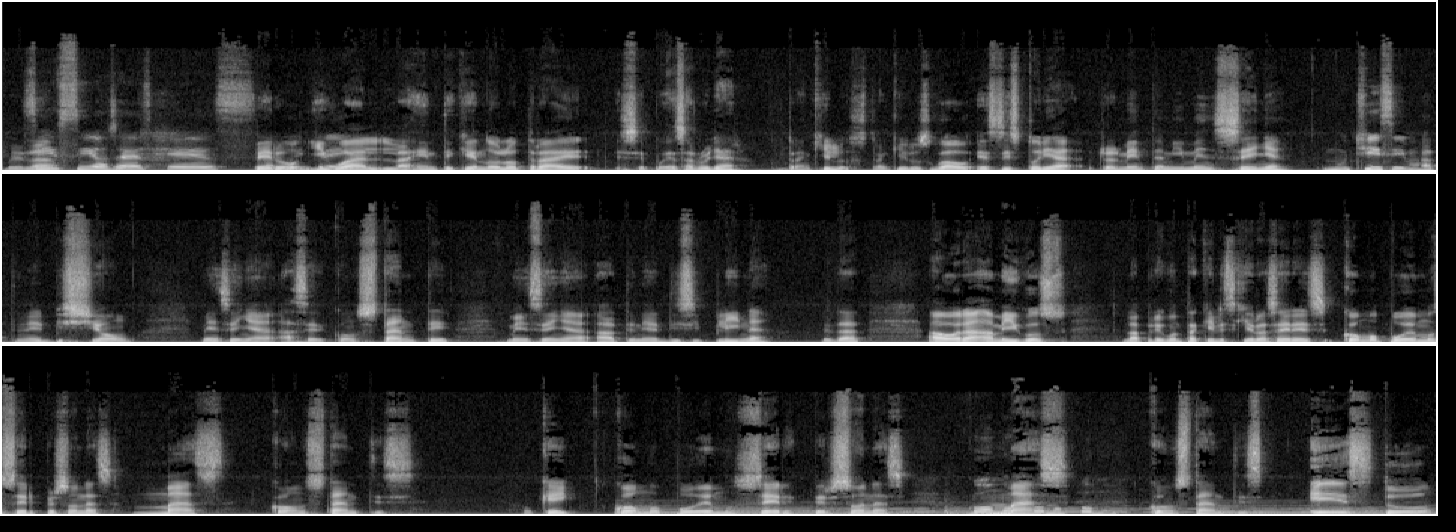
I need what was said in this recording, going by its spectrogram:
¿verdad? Sí, sí, o sea, es que es. Pero igual, la gente que no lo trae se puede desarrollar. Tranquilos, tranquilos. Wow, esta historia realmente a mí me enseña Muchísimo. a tener visión, me enseña a ser constante, me enseña a tener disciplina, ¿verdad? Ahora, amigos, la pregunta que les quiero hacer es, ¿cómo podemos ser personas más constantes? ¿Ok? ¿Cómo podemos ser personas ¿Cómo, más cómo, cómo? constantes? Esto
